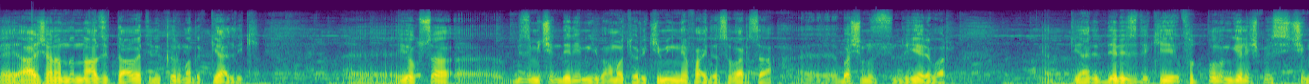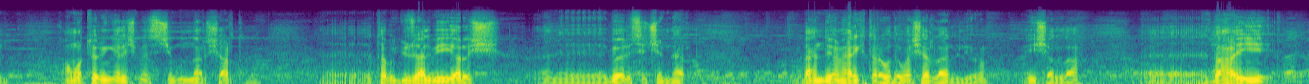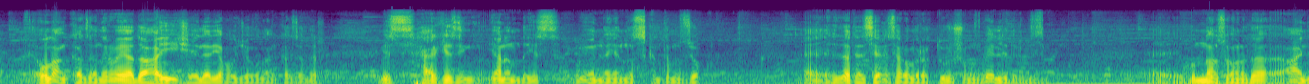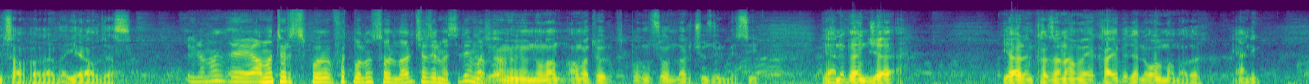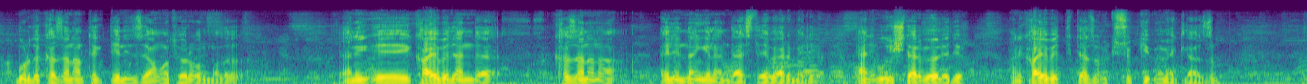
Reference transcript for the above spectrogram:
E, Ayşe Hanım'ın nazik davetini kırmadık geldik. E, yoksa bizim için dediğim gibi amatörü kimin ne faydası varsa başımız üstünde yeri var. Yani Denizli'deki futbolun gelişmesi için, amatörün gelişmesi için bunlar şart. E, tabii güzel bir yarış. Yani böyle seçimler. Ben diyorum her iki tarafa da başarılar diliyorum. İnşallah e, daha iyi olan kazanır veya daha iyi şeyler yapacak olan kazanır. Biz herkesin yanındayız. Bu yönden yanında sıkıntımız yok. E, zaten Senisar olarak duruşumuz bellidir bizim. E, bundan sonra da aynı safhalarda yer alacağız. Önemli olan, e, amatör spor, futbolun sorunları çözülmesi değil mi? Tabii en önemli olan amatör futbolun sorunları çözülmesi. Yani bence yarın kazanan veya kaybeden olmamalı. Yani burada kazanan tek denizli amatör olmalı. Yani e, kaybeden de kazanana elinden gelen desteği vermeli. Yani bu işler böyledir. Hani kaybettikten sonra küsüp gitmemek lazım.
